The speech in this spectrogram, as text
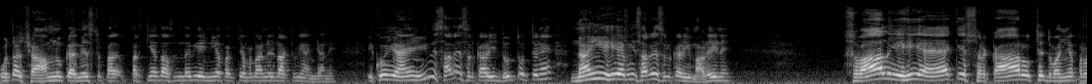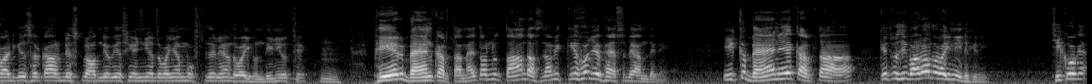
ਉਹ ਤਾਂ ਸ਼ਾਮ ਨੂੰ ਕੈਮਿਸਟ ਪਰਚੀਆਂ ਦੱਸ ਦਿੰਦਾ ਵੀ ਇੰਨੀਆਂ ਪਰਚੀਆਂ ਫਲਾਣੇ ਡਾਕਟਰ ਆਈਆਂ ਨੇ। ਇਹ ਕੋਈ ਐ ਨਹੀਂ ਵੀ ਸਾਰੇ ਸਰਕਾਰੀ ਦੁੱਧ ਉੱਤੇ ਨੇ ਨਾ ਹੀ ਇਹ ਹੈ ਵੀ ਸਾਰੇ ਸਰਕਾਰੀ ਮਾੜੇ ਨੇ। ਸਵਾਲ ਇਹ ਹੈ ਕਿ ਸਰਕਾਰ ਉੱਥੇ ਦਵਾਈਆਂ ਕਰ ਸਰਕਾਰ ਲਿਸਟ ਲਾਉਂਦੀ ਵੀ ਅਸੀਂ ਇੰਨੀਆਂ ਦਵਾਈਆਂ ਮੁਫਤ ਦੇ ਰਹੇ ਹਾਂ ਦਵਾਈ ਹੁੰਦੀ ਨਹੀਂ ਉੱਥੇ। ਫੇਰ ਬੈਨ ਕਰਤਾ। ਮੈਂ ਤੁਹਾਨੂੰ ਤਾਂ ਦੱਸਦਾ ਵੀ ਕਿਹੋ ਜਿਹੇ ਫੈਸਲੇ ਆਉਂਦੇ ਨੇ। ਇੱਕ ਬੈਨ ਇਹ ਕਰਤਾ ਕਿ ਤੁਸੀਂ ਬਾਹਰੋਂ ਦਵਾਈ ਨਹੀਂ ਲਿਖਣੀ। ਠੀਕ ਹੋ ਗਿਆ?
